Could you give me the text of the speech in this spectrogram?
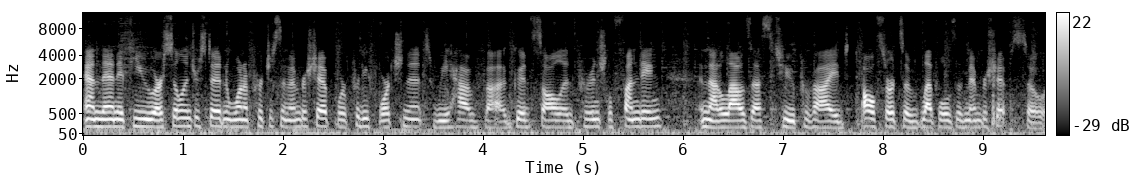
And then if you are still interested and want to purchase a membership, we're pretty fortunate. We have uh, good, solid provincial funding, and that allows us to provide all sorts of levels of memberships, so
